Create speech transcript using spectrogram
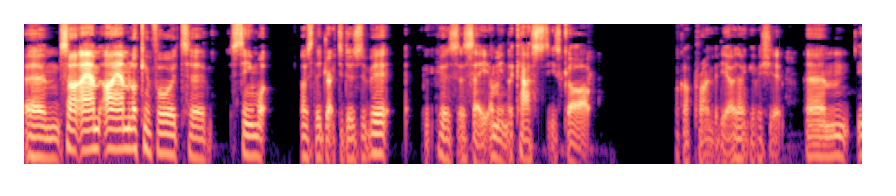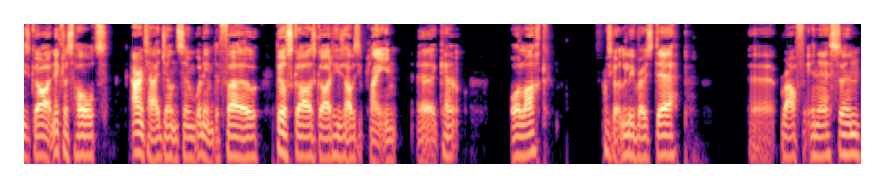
Um, so I am, I am looking forward to seeing what obviously the director does a bit because, as I say, I mean, the cast he's got. I got Prime Video. I don't give a shit. Um, he's got Nicholas Hoult, Aaron Taylor Johnson, William Dafoe, Bill Skarsgård, who's obviously playing uh, Count Orlok. He's got Lily Rose Depp, uh, Ralph Ineson.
